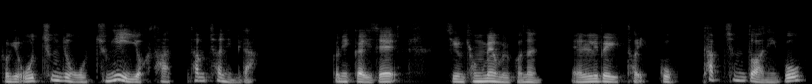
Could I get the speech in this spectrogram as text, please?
거기 5층 중 5층이 2억 4, 3천입니다. 그러니까 이제 지금 경매 물건은 엘리베이터 있고 탑층도 아니고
